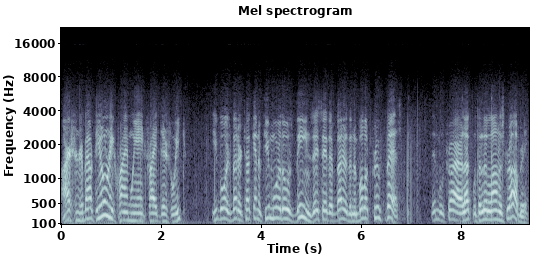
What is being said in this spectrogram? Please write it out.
arson's about the only crime we ain't tried this week. You boys better tuck in a few more of those beans. They say they're better than a bulletproof vest. Then we'll try our luck with a little honest robbery.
